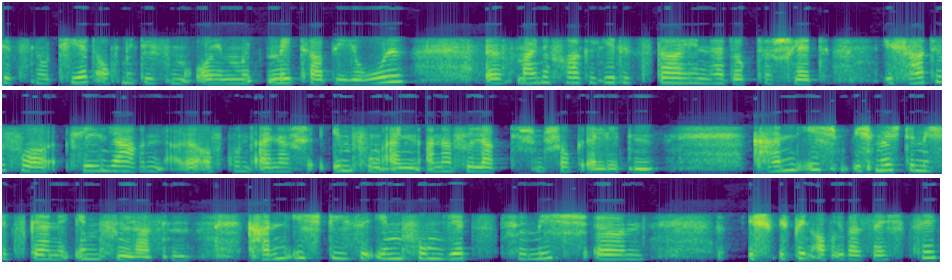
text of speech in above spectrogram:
jetzt notiert, auch mit diesem Metabiol. Äh, meine Frage geht jetzt dahin, Herr Dr. Schlett. Ich hatte vor vielen Jahren äh, aufgrund einer Impfung einen anaphylaktischen Schock erlitten. Kann ich, ich möchte mich jetzt gerne impfen lassen, kann ich diese Impfung jetzt für mich ähm, ich, ich bin auch über 60.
